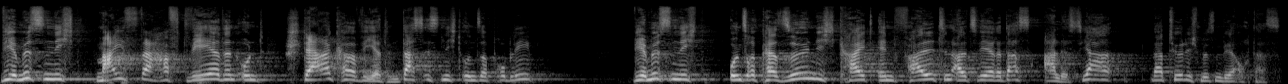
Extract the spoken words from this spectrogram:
Wir müssen nicht meisterhaft werden und stärker werden. Das ist nicht unser Problem. Wir müssen nicht unsere Persönlichkeit entfalten, als wäre das alles. Ja, natürlich müssen wir auch das.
